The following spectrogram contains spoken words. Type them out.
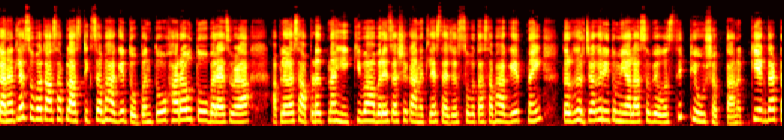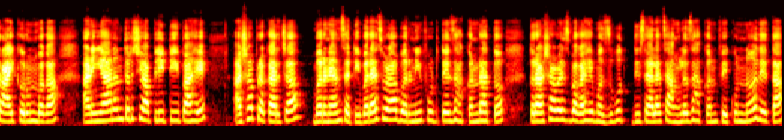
कानातल्यासोबत असा प्लास्टिकचा भाग येतो पण तो हरवतो. बऱ्याच वेळा आपल्याला सापडत नाही किंवा बरेच असे कानातले त्याच्यासोबत असा भाग येत नाही. तर घरच्या घरी तुम्ही याला असं व्यवस्थित ठेवू शकता. नक्की एकदा ट्राय करून बघा. आणि यानंतरची आपली टीप आहे अशा प्रकारच्या बरण्यांसाठी बऱ्याच वेळा बरणी फुटते झाकण राहतं. तर अशा वेळेस बघा हे मजबूत दिसायला चांगलं झाकण फेकून न देता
